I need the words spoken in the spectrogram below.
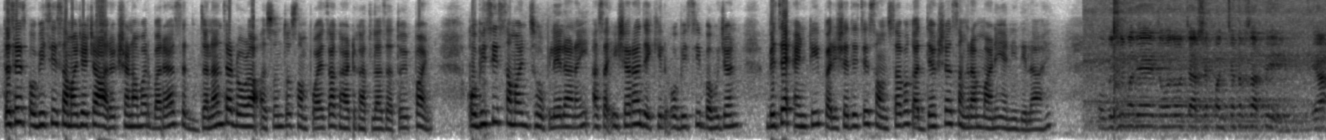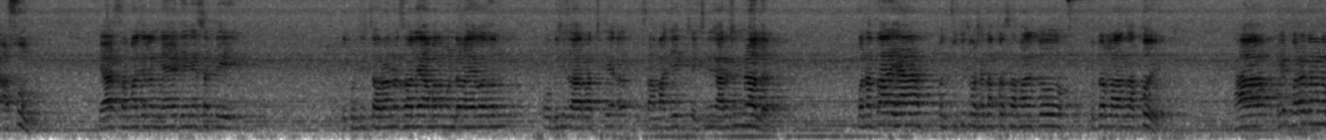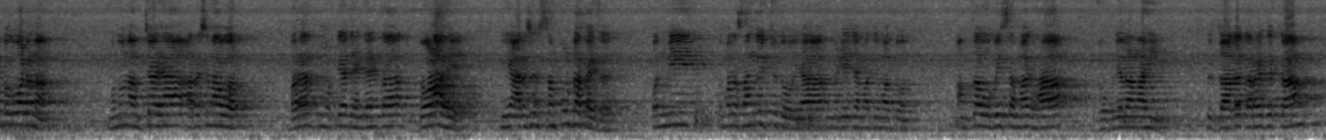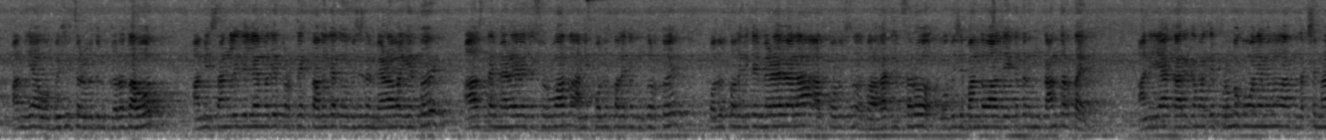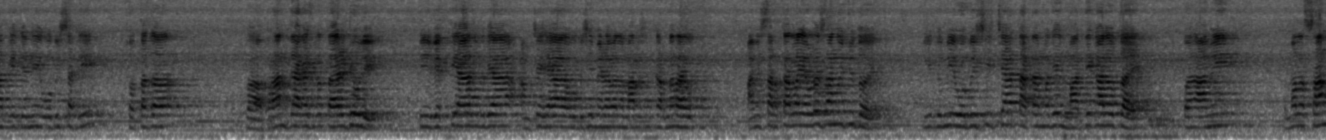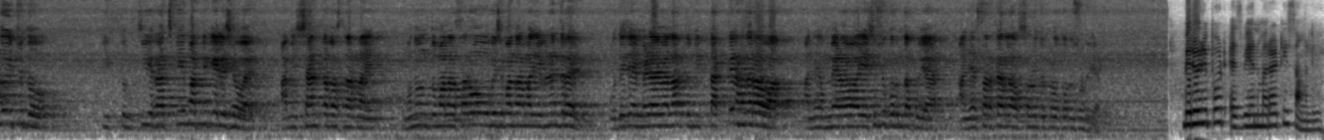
तसेच ओबीसी समाजाच्या आरक्षणावर बऱ्याच जणांचा डोळा असून तो संपवायचा घाट घातला जातोय पण ओबीसी समाज झोपलेला नाही असा इशारा देखील OBC Bahujan V J N T परिषदेचे संस्थापक अध्यक्ष संग्राम माने यांनी दिला आहे. ओबीसीमध्ये जवळजवळ चारशे पंच्याहत्तर जाती या असून या समाजाला न्याय देण्यासाठी एकोणीसशे चौऱ्याण्णव साली आम्हाला मंडळ आयोगातून ओबीसीचा राजकीय सामाजिक शैक्षणिक आरक्षण मिळालं. पण आता ह्या पंचवीस वर्षात आमचा समाज जो सुधारला जातोय हा हे बऱ्याच जणांना बघू म्हणून आमच्या ह्या आरक्षणावर बऱ्याच मोठ्या झेंड्यांचा डोळा आहे की हे आरक्षण संपवून टाकायचं पण मी तुम्हाला सांगू इच्छितो ह्या मीडियाच्या माध्यमातून आमचा ओबीसी समाज हा झोपलेला नाही. तर जागा करायचं काम आम्ही ह्या ओबीसी चळवळीतून करत आहोत. आम्ही सांगली जिल्ह्यामध्ये प्रत्येक तालुक्यात ओबीसीचा मेळावा घेतोय. आज त्या मेळाव्याची सुरुवात आम्ही पलूस तालुक्यातून करतोय. पलूस तालुक्याच्या मेळाव्याला आज पलूस भागातील सर्व ओबीसी बांधव आज एकत्र येऊन काम करतायत. आणि या कार्यक्रमाचे प्रमुख होणे म्हणून आज लक्ष्मी हाके यांनी ओबीसीसाठी स्वतःचा प- प्राण त्यागायची तर तयारी ठेवली. ती व्यक्ती आज उद्या आमच्या ह्या ओबीसी मेळाव्याला मार्गदर्शन करणार आहोत. आम्ही सरकारला एवढं सांगू इच्छितोय की तुम्ही ओबीसीच्या ताटामध्ये माती कालवताय पण आम्ही तुम्हाला सांगू इच्छितो की तुमची राजकीय माती केल्याशिवाय आम्ही शांत बसणार नाही. म्हणून तुम्हाला सर्व ओबीसी बांधवांना माझी विनंती राहील उद्याच्या मेळाव्याला तुम्ही ताकदीन हजर व्हा आणि मेळावा यशस्वी करून दाखवूया आणि या सरकारला सर्व करून सोडूया. Bureau report S Marathi Sangli.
